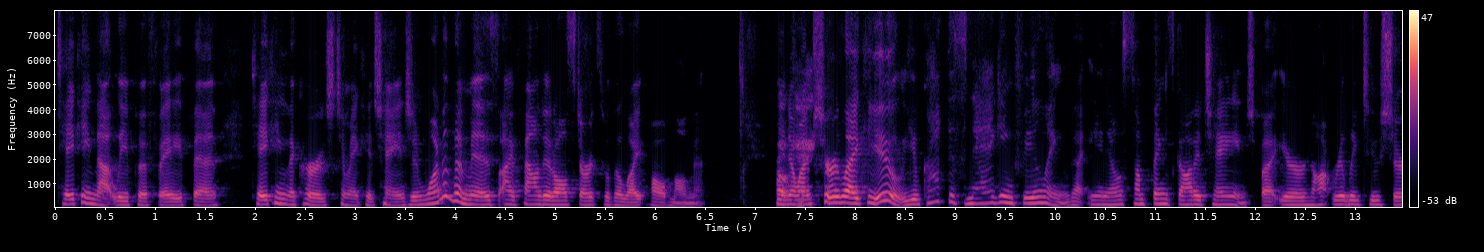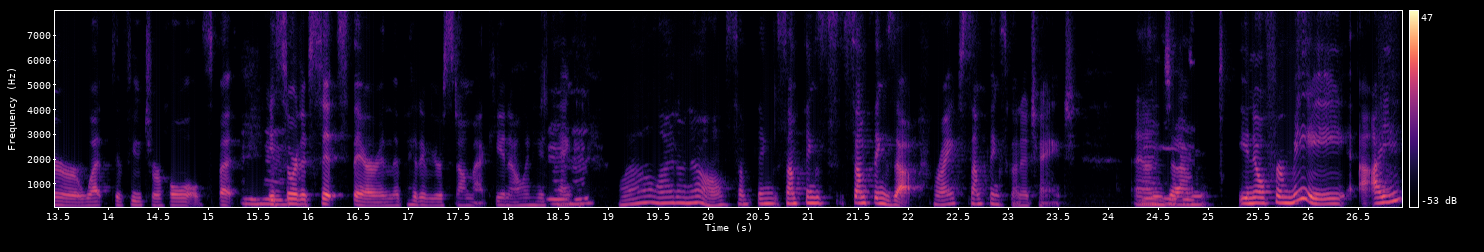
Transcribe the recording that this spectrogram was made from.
taking that leap of faith and taking the courage to make a change. And one of them is I found it all starts with a light bulb moment. You okay. know, I'm sure like you, you've got this nagging feeling that, you know, something's got to change, but you're not really too sure what the future holds. But mm-hmm. it sort of sits there in the pit of your stomach, you know, and you mm-hmm. think, well, I don't know, something, something's, something's up, right? Something's going to change. And, mm-hmm. um, you know, for me, I,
